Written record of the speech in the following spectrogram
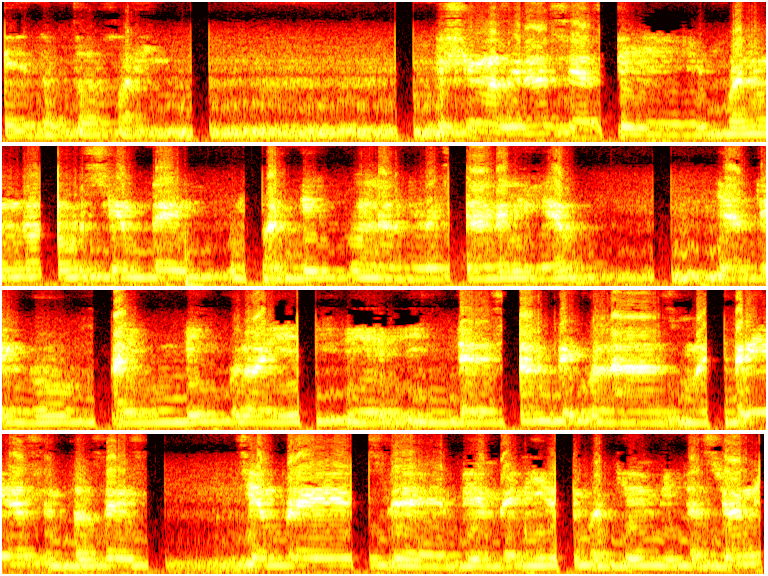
eh, doctor Jorge. Muchísimas gracias y bueno, un honor siempre compartir con la Universidad de Galileo. Ya tengo algún vínculo ahí interesante con las maestrías, entonces siempre es eh, bienvenido en cualquier invitación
